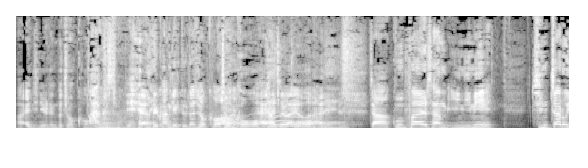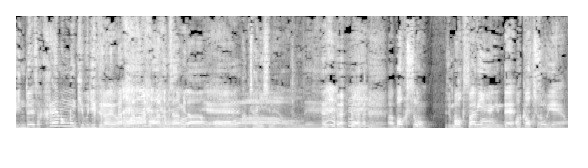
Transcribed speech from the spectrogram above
아, 엔지니어링도 좋고. 아, 그렇습니다. 예. 우리 관객들도 좋고. 좋고, 예, 다 좋아요. 좋고. 예. 네. 자, 9832님이 진짜로 인도에서 카레 먹는 기분이 들어요. 아, 아, 감사합니다. 예. 어, 극찬이시네요. 네. 아, 먹송. 요즘 먹방이 유행인데 어, 그렇죠. 먹송이에요.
